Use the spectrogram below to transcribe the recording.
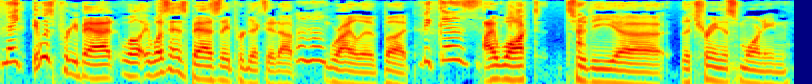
like It was pretty bad. Well, it wasn't as bad as they predicted out Uh-huh. where I live, but because I walked to the uh, the train this morning,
